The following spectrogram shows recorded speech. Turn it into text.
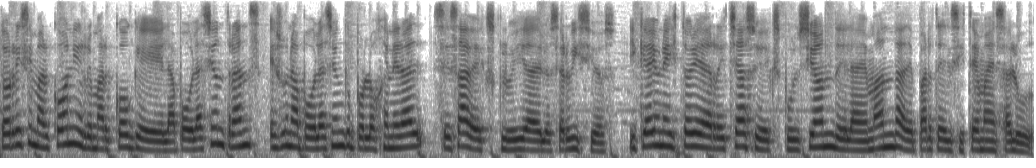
Torrisi Marconi remarcó que la población trans es una población que por lo general se sabe excluida de los servicios y que hay una historia de rechazo y expulsión de la demanda de parte del sistema de salud.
